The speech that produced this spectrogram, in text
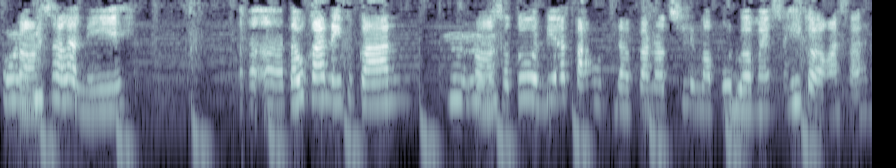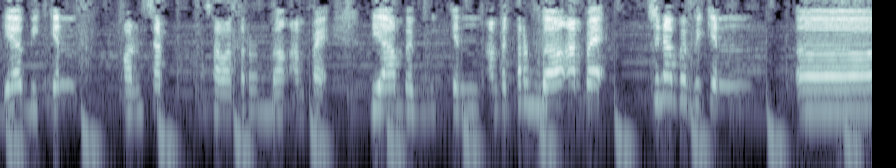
Oh, kalau gitu. salah nih, uh, tahu kan itu kan? Kalau salah dia tahun 852 Masehi kalau nggak salah. Dia bikin konsep pesawat terbang sampai dia sampai bikin sampai terbang sampai sini sampai bikin uh,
